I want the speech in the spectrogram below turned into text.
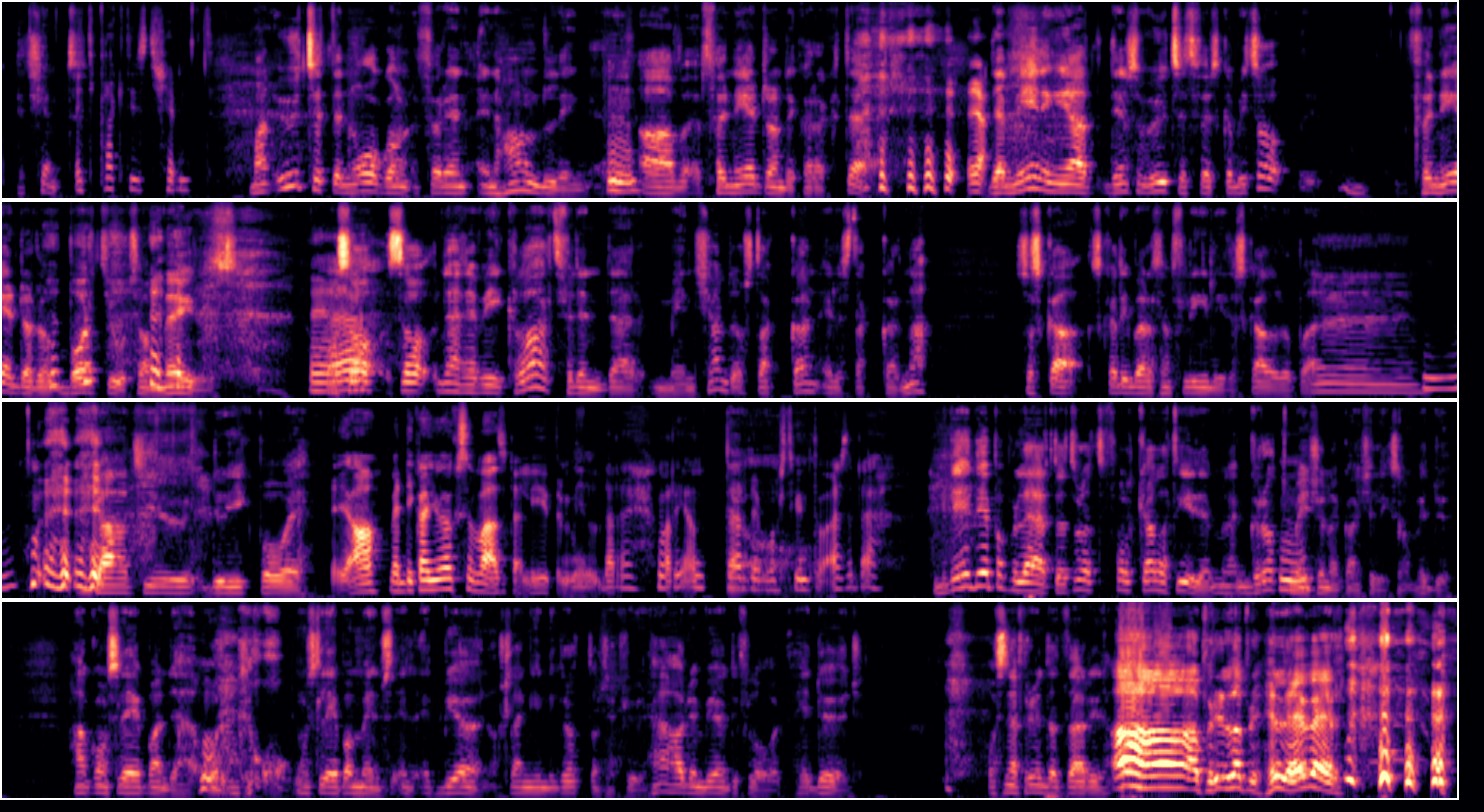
Ett skämt. ett praktiskt skämt. Man utsätter någon för en, en handling av förnedrande karaktär. Mm. Ja. Där meningen är att den som utsätts för ska bli så förnedrad och bortgjord som möjligt. Ja. Och så, så när det blir klart för den där människan då, stackaren eller stackarna, så ska, ska de bara som flin lite upp. Äh, Mm. got you, du gick på det. Ja, men det kan ju också vara sådär lite mildare varianter. Det måste ju inte vara sådär. Men det, det är populärt jag tror att folk alla tider, men Mm. grottmänniskorna kanske liksom, vet du. Han kom släpande här och hon släpade med en, ett björn och slängde in i grottan till frun. Här har du en björn till flåd, är död. Och sen när frun tar in, ah, april, april, lever!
